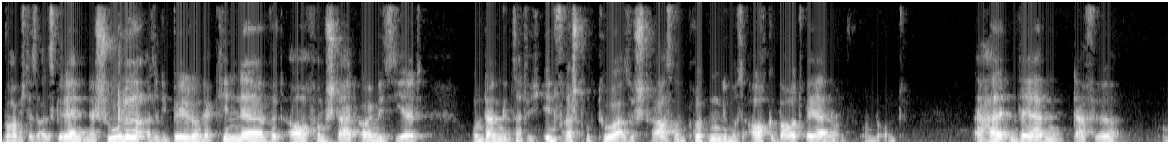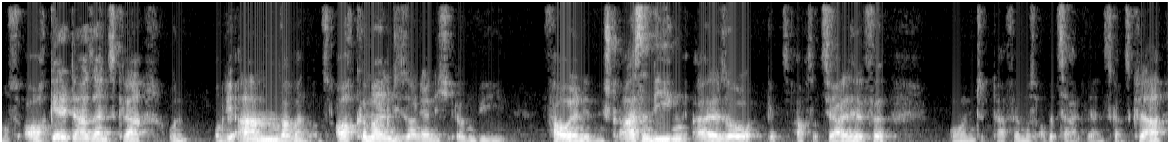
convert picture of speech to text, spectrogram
wo habe ich das alles gelernt? In der Schule. Also die Bildung der Kinder wird auch vom Staat organisiert. Und dann gibt es natürlich Infrastruktur, also Straßen und Brücken, die muss auch gebaut werden und, und, und erhalten werden. Dafür muss auch Geld da sein, ist klar. Und um die Armen wollen wir uns auch kümmern. Die sollen ja nicht irgendwie faulen in den Straßen liegen. Also gibt es auch Sozialhilfe. Und dafür muss auch bezahlt werden, ist ganz klar.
